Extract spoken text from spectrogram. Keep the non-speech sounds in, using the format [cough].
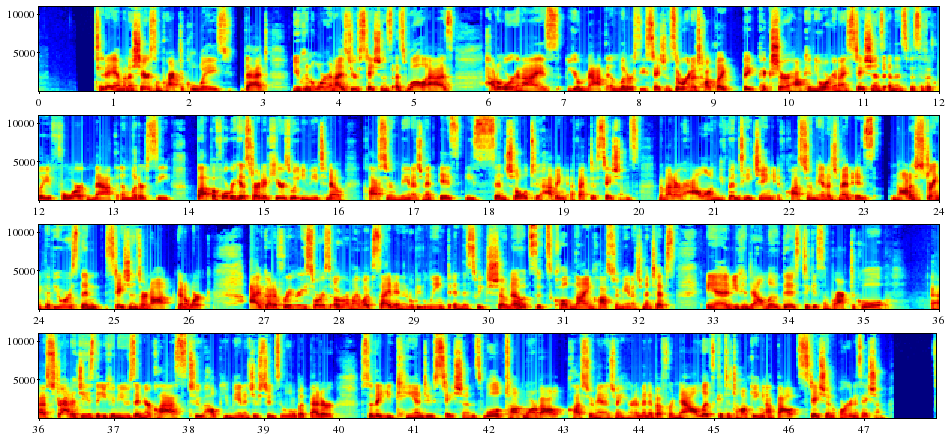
Today, I'm going to share some practical ways that you can organize your stations as well as how to organize your math and literacy stations. So we're going to talk like big picture, how can you organize stations, and then specifically for math and literacy. But before we get started, here's what you need to know. Classroom management is essential to having effective stations. No matter how long you've been teaching, if classroom management is not a strength of yours, then stations are not going to work. I've got a free resource over on my website and it'll be linked in this week's show notes. It's called Nine Classroom Management Tips. And you can download this to get some practical uh, strategies that you can use in your class to help you manage your students a little bit better so that you can do stations. We'll talk more about classroom management here in a minute, but for now, let's get to talking about station organization.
